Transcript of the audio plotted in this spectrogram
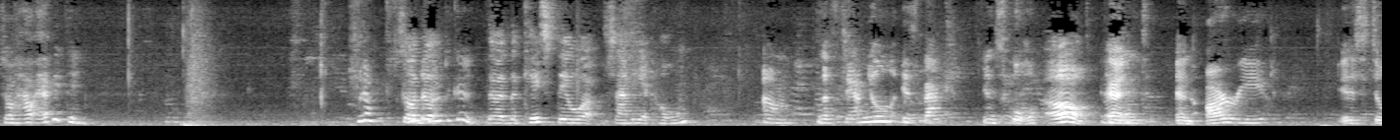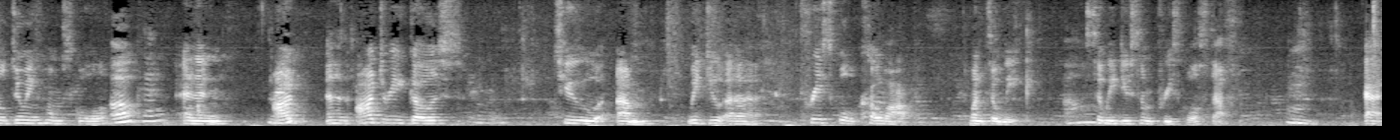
So how everything? Yeah, So Good, the good, good. the the kids still study at home. Um, Nathaniel is back in school, Oh, and and Ari is still doing homeschool, okay. and then Right. Aud- and then Audrey goes to um, we do a preschool co-op once a week, Oh. so we do some preschool stuff Mm. at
